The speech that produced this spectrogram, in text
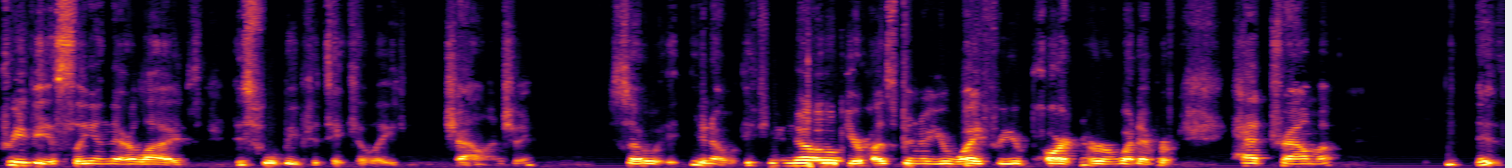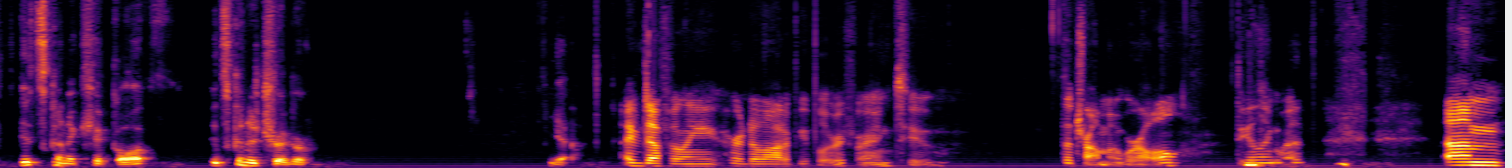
previously in their lives, this will be particularly challenging. So, you know, if you know your husband or your wife or your partner or whatever had trauma, it, it's going to kick off, it's going to trigger. Yeah. I've definitely heard a lot of people referring to the trauma we're all dealing with. Um,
